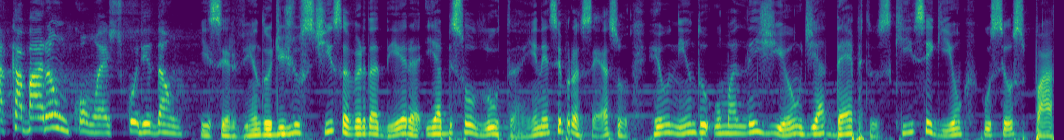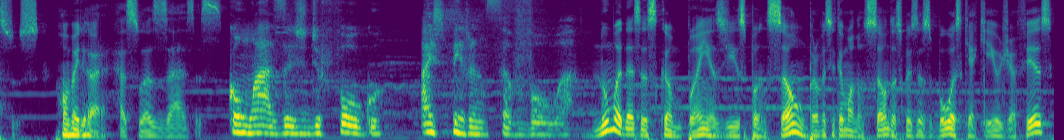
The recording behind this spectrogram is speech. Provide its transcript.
acabarão com a escuridão. E servindo de justiça verdadeira e absoluta, e nesse processo reunindo uma legião de adeptos que seguiam os seus passos, ou melhor, as suas asas. Com asas de fogo a esperança voa. Numa dessas campanhas de expansão, para você ter uma noção das coisas boas que a Kayle já fez,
